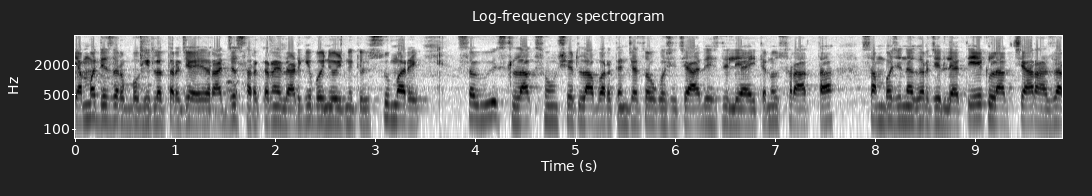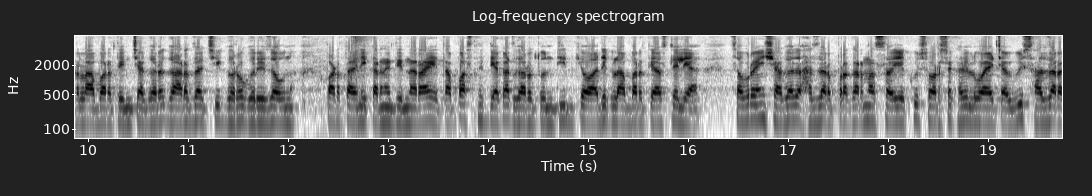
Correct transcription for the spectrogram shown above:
यामध्ये जर बघितलं तर जे राज्य सरकारने लाडकी बहीण योजनेतील सुमारे सव्वीस लाख संशयित लाभार्थ्यांच्या चौकशीचे आदेश दिले आहे त्यानुसार आता संभाजीनगर जिल्ह्यात एक लाख चार हजार लाभार्थ्यांच्या घर गरजाची घरोघरी जाऊन पडताळणी करण्यात येणार आहे. तपासणीत एकाच घरातून तीन किंवा अधिक लाभार्थी असलेल्या चौऱ्याऐंशी हजार प्रकरणासह एकवीस वर्षाखालील वयाच्या वीस हजार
